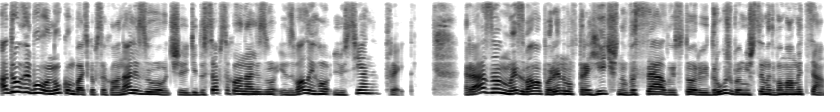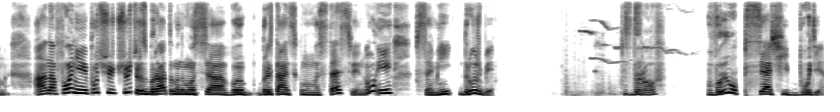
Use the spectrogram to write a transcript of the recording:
А другий був онуком батька психоаналізу чи дідуся психоаналізу, і звали його Люсьєн Фрейд. Разом ми з вами поринемо в трагічну, веселу історію дружби між цими двома митцями. А на фоні по чуть-чуть розбиратимемося в британському мистецтві, ну і в самій дружбі. Здоров! Ви у псячій буді.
